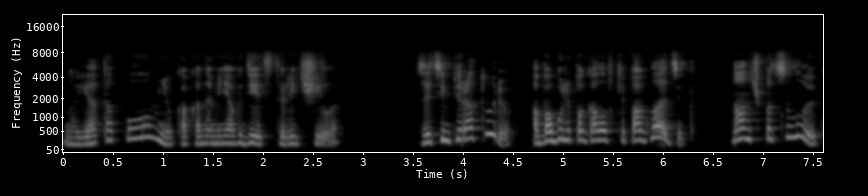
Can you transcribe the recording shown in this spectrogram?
Но я-то помню, как она меня в детстве лечила. За температуру, а бабуля по головке погладит, на ночь поцелует,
